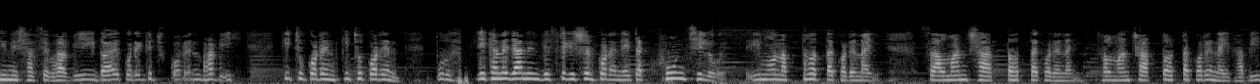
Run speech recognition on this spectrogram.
জিনিস আছে ভাবি, দয়া করে কিছু করেন ভাবি। কিছু করেন কিছু করেন। যেখানে যান ইনভেস্টিগেশন করেন, এটা খুন ছিল। ইমন আত্মহত্যা করে নাই। সালমান শাহ আত্মহত্যা করে নাই। সালমান শাহ আত্মহত্যা করে নাই ভাবি।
